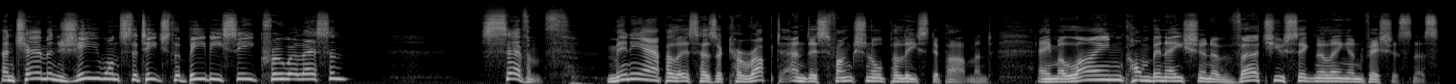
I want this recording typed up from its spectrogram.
And Chairman Xi wants to teach the BBC crew a lesson? Seventh, Minneapolis has a corrupt and dysfunctional police department, a malign combination of virtue signaling and viciousness.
